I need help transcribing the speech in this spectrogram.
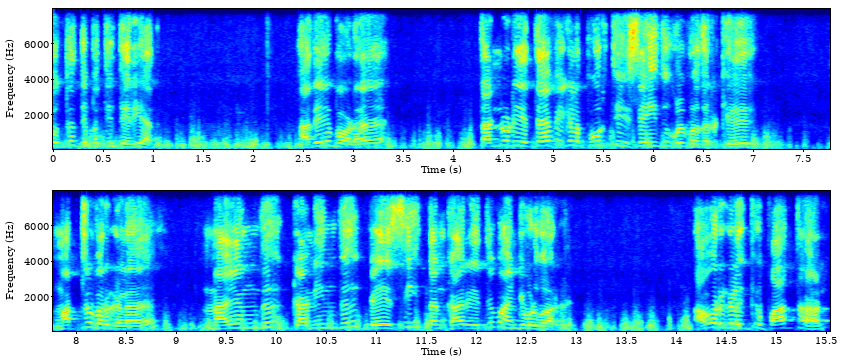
சுத்தத்தை பற்றி தெரியாது. அதே போல தன்னுடைய தேவைகளை பூர்த்தி செய்து கொள்வதற்கு மற்றவர்களை நயந்து கனிந்து பேசி தன் காரியத்தை வாங்கி விடுவார்கள். அவர்களுக்கு பார்த்தால்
